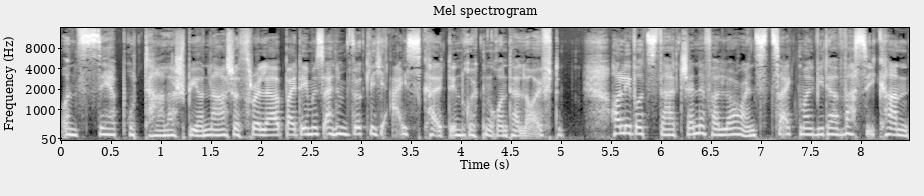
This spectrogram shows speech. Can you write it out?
und sehr brutaler Spionagethriller, bei dem es einem wirklich eiskalt den Rücken runterläuft. Hollywood-Star Jennifer Lawrence zeigt mal wieder, was sie kann.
